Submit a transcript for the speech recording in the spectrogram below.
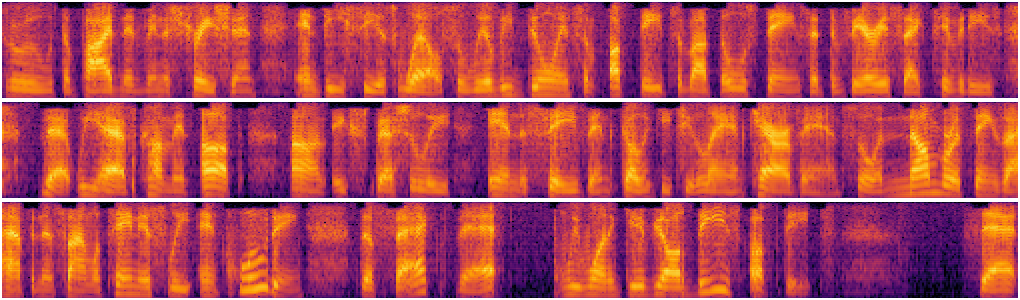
through the Biden administration in D.C. as well. So we'll be doing some updates about those things at the various activities that we have coming up, um, especially in the Saving Gullah Geechee Land Caravan. So a number of things are happening simultaneously, including the fact that we want to give y'all these updates that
